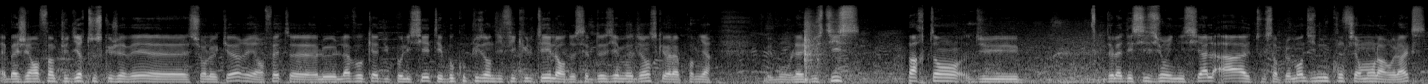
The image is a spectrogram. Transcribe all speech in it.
Eh ben, j'ai enfin pu dire tout ce que j'avais euh, sur le cœur et en fait l'avocat du policier était beaucoup plus en difficulté lors de cette deuxième audience qu'à la première. Mais bon, la justice, partant du de la décision initiale à tout simplement dit nous confirmons la relaxe.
